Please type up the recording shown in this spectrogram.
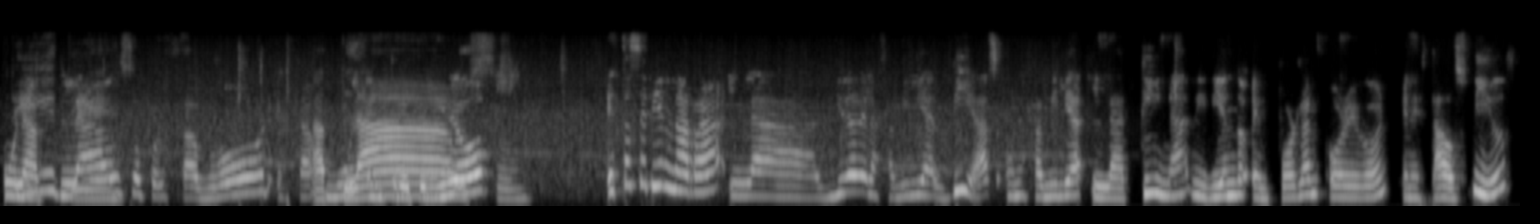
un aplauso, por favor. Está muy entretenido. Esta serie narra la vida de la familia Díaz, una familia latina viviendo en Portland, Oregon, en Estados Unidos.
